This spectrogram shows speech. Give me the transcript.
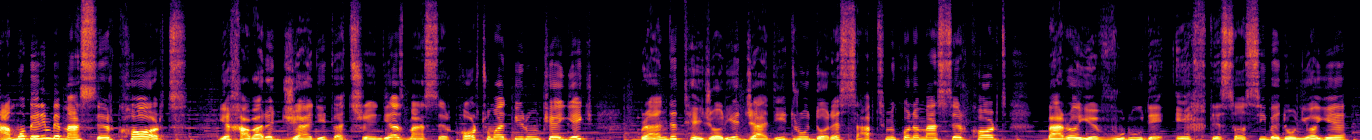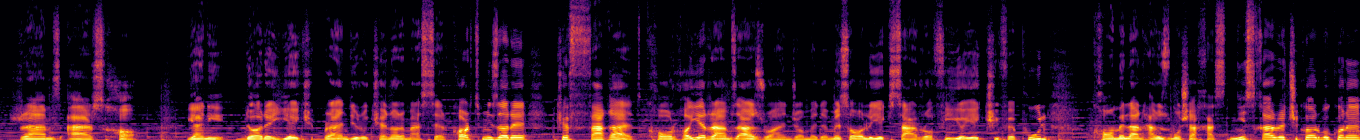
اما بریم به مستر کارت یه خبر جدید و ترندی از مستر کارت اومد بیرون که یک برند تجاری جدید رو داره ثبت می‌کنه مستر کارت برای ورود اختصاصی به دنیای رمز ارزها. یعنی داره یک برندی رو کنار مستر کارت می‌ذاره که فقط کارهای رمز ارز رو انجام بده. مثل حالا یک صرافی یا یک کیف پول کاملا هنوز مشخص نیست قرار چی کار بکنه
